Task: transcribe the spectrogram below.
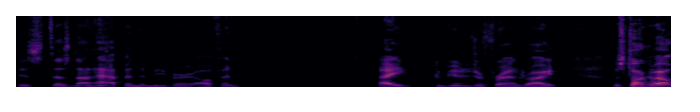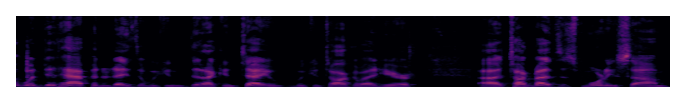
This does not happen to me very often. Hey, computers are friends, right? Let's talk about what did happen today that we can that I can tell you we can talk about here. Uh, talked about it this morning some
